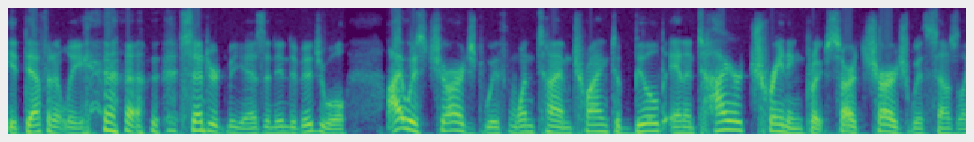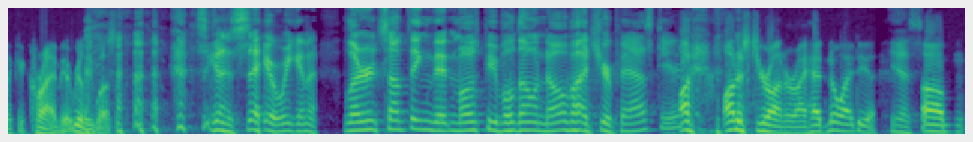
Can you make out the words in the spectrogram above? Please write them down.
it definitely centered me as an individual. I was charged with one time trying to build an entire training. Pro- sorry, charged with sounds like a crime. It really wasn't. I was going to say, are we going to learn something that most people don't know about your past here? Honest, Your Honor, I had no idea. Yes. Um,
